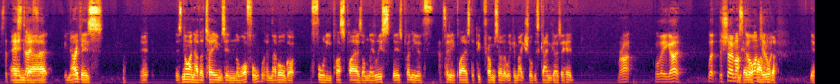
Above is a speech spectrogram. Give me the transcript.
It's the best and day uh, for you know there's yeah, there's nine other teams in the waffle, and they've all got forty plus players on their list. There's plenty of That's plenty it. of players to pick from, so that we can make sure this game goes ahead. right. Well, there you go. Let the show must go on, gentlemen. water. Yeah,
